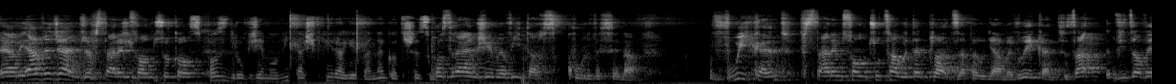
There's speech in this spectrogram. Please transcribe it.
ja, ja wiedziałem, że w Starym Sączu to... Z pozdrów ziemowita świra jebanego 3 złote. Pozdrawiam ziemiowita z kurwy syna. W weekend w Starym Sączu cały ten plac zapełniamy. W weekend. Za, widzowie,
